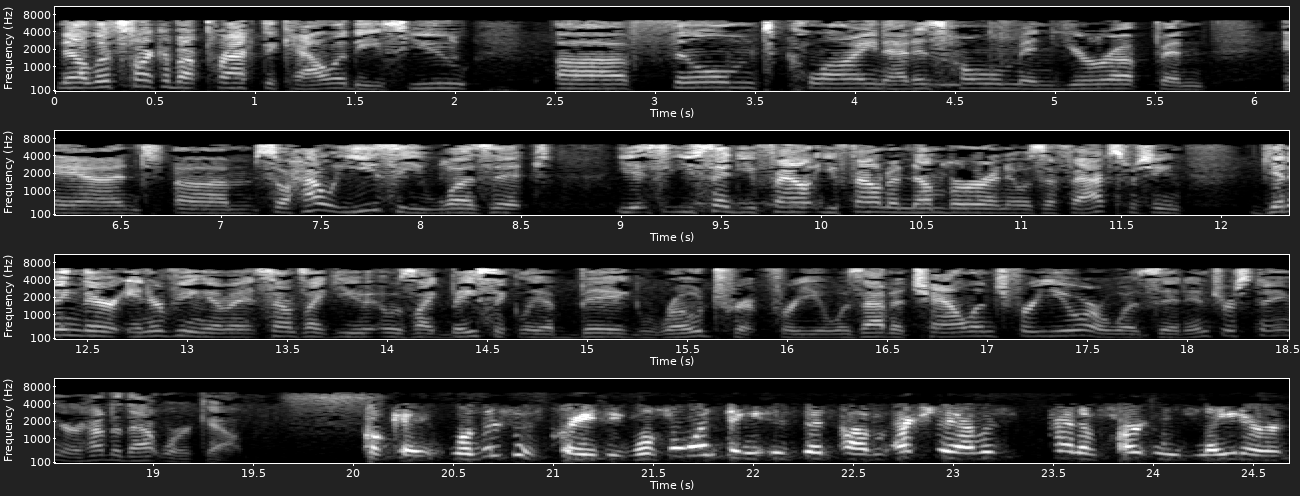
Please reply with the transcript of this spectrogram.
Now let's talk about practicalities. You uh, filmed Klein at his home in Europe, and and um, so how easy was it? You, you said you found you found a number and it was a fax machine. Getting there, interviewing him, it sounds like you it was like basically a big road trip for you. Was that a challenge for you, or was it interesting, or how did that work out? Okay, well, this is crazy. Well, for one thing, is that um, actually I was kind of heartened later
